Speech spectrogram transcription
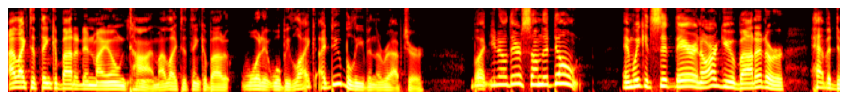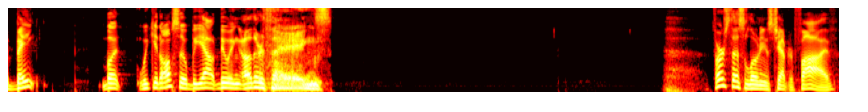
I like to think about it in my own time. I like to think about it, what it will be like. I do believe in the rapture. But, you know, there's some that don't. And we could sit there and argue about it or have a debate, but we could also be out doing other things. First Thessalonians chapter 5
